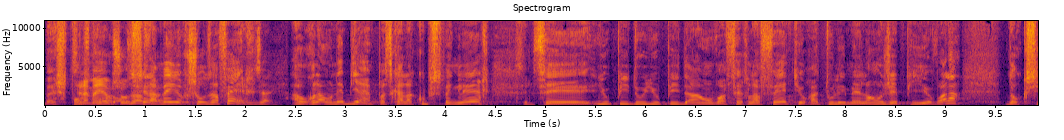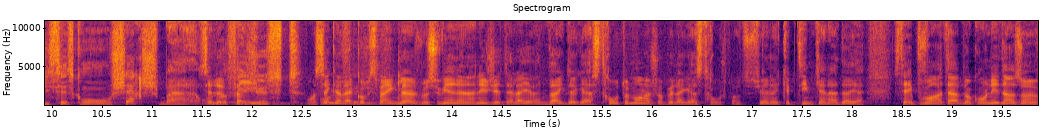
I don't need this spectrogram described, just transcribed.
ben, c'est la, meilleure chose, la meilleure chose à faire. Alors là, on est bien, parce qu'à la Coupe Spengler, c'est youpidou, youpida, on va faire la fête, il y aura tous les mélanges, et puis euh, voilà. Donc si c'est ce qu'on cherche, ben, on le, fait juste. On sait qu'à la Coupe Spengler, je me souviens d'une année, j'étais là, il y avait une vague de gastro, tout le monde a chopé la gastro, je pense. Tu te souviens, l'équipe Team Canada, c'était épouvantable. Donc on est dans un...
